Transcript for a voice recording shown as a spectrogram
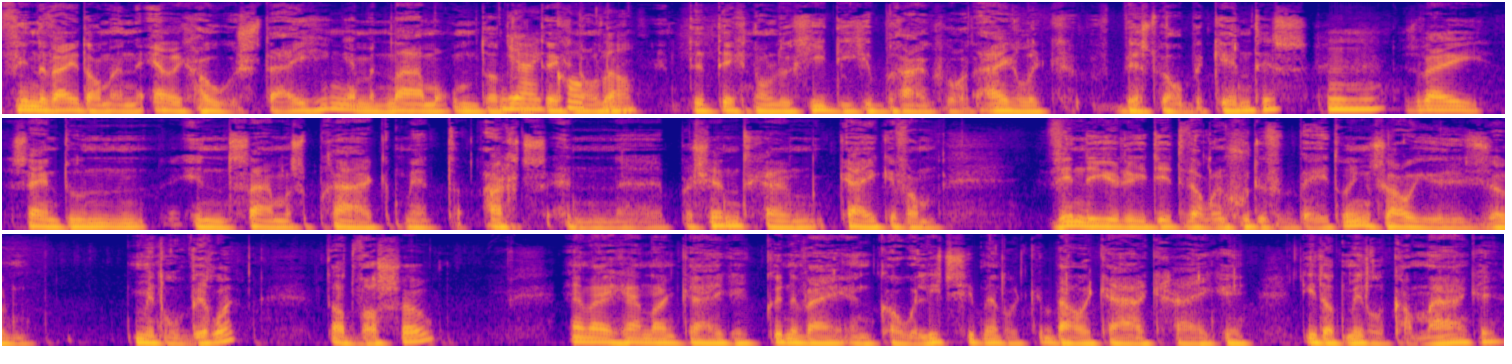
vinden wij dan een erg hoge stijging. En met name omdat Ja, de, technolo- de technologie die gebruikt wordt eigenlijk best wel bekend is. Mhm. Dus wij zijn toen in samenspraak met arts en eh, patiënt gaan kijken van... vinden jullie dit wel een goede verbetering? Zou je zo'n middel willen? Dat was zo. En wij gaan dan kijken, kunnen wij een coalitie met bij elkaar krijgen... die dat middel kan maken?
